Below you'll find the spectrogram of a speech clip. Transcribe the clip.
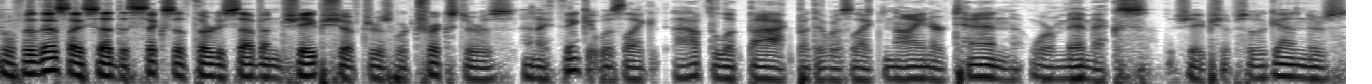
Well, for this, I said the six of 37 shapeshifters were tricksters, and I think it was like, I have to look back, but there was like nine or 10 were mimics, the shapeshift. So again, there's,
